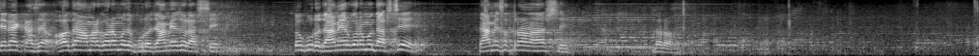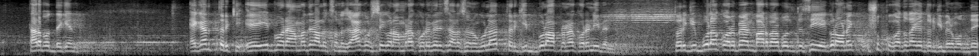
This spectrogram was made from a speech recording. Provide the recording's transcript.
সেটা একটা আছে। হয়তো আমার ঘরের মধ্যে পুরো জামিয়া চলে আসছে। তো পুরো জামিয়ার ঘরের মধ্যে আসছে। জামিয়া ছাত্র না, আসছে। ধরো। তারপর দেখেন, এগারো তরকিব এরপরে আমাদের আলোচনা যা করছে এগুলো আমরা করে ফেলেছি আলোচনাগুলো, তরকিবগুলো আপনারা করে নেবেন। তরকিবগুলো করবেন, বারবার বলতেছি, এগুলো অনেক সূক্ষ্ম কথা থাকে তরকিবের মধ্যে।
